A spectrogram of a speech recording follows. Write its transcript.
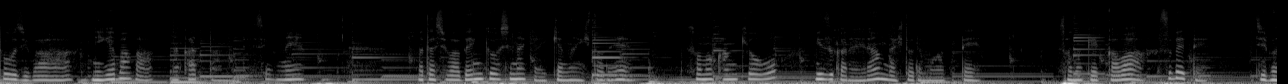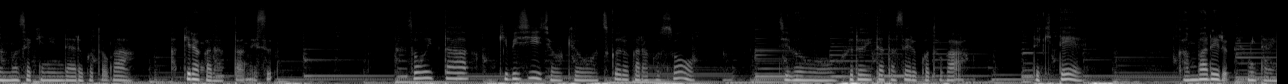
当時は逃げ場がなかったんですよね。私は勉強しなきゃいけない人でその環境を自ら選んだ人でもあってその結果は全て自分の責任であることが明らかだったんです。そういった厳しい状況を作るからこそ自分を奮い立たせることができて頑張れるみたいに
